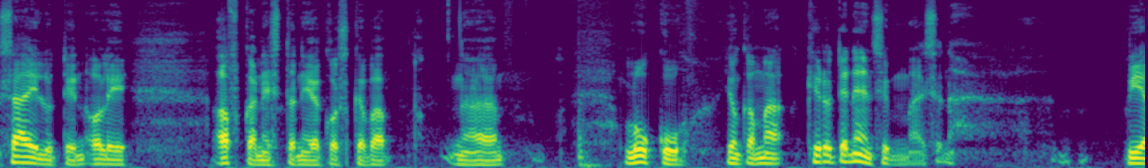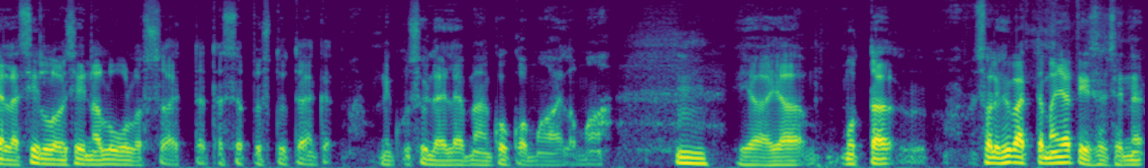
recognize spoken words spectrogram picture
säilytin, oli Afganistania koskeva ää, luku, jonka mä kirjoitin ensimmäisenä vielä silloin siinä luulossa, että tässä pystytään niin kuin syleilemään koko maailmaa. Mm. Ja, ja, mutta se oli hyvä, että mä jätin sen sinne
